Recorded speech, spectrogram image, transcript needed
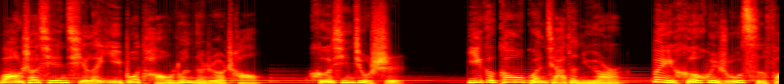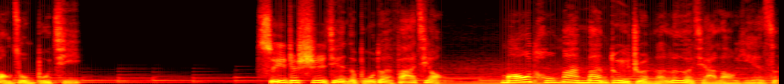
网上掀起了一波讨论的热潮。核心就是，一个高官家的女儿为何会如此放纵不羁？随着事件的不断发酵，矛头慢慢对准了乐家老爷子。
